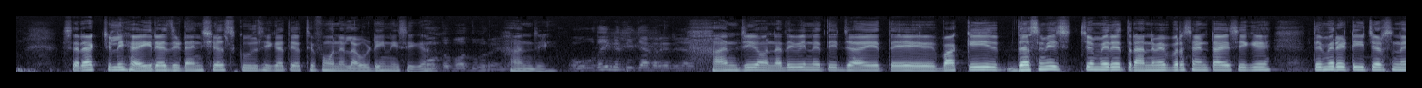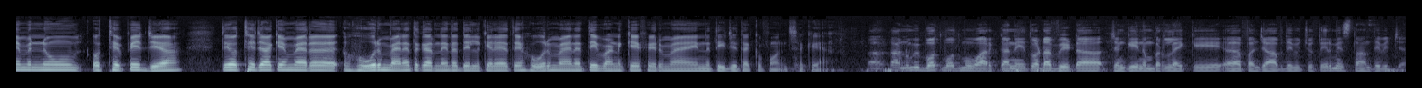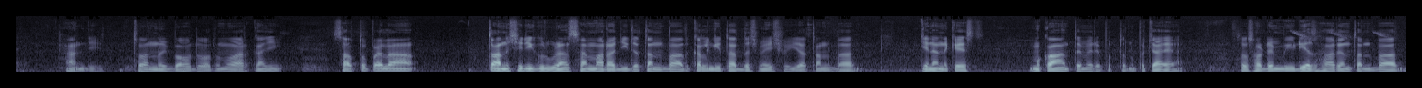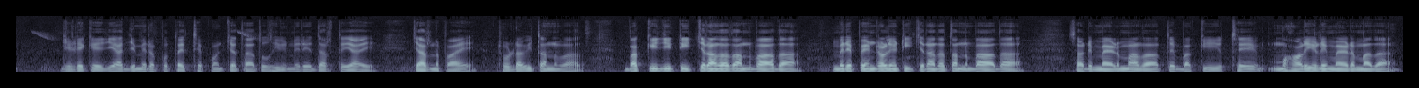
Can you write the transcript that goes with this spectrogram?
ਸਰ ਐਕਚੁਅਲੀ ਹੈ ਹੀ ਰੈਜ਼ੀਡੈਂਸ਼ੀਅਲ ਸਕੂਲ ਸੀਗਾ ਤੇ ਉੱਥੇ ਫੋਨ ਅਲਾਉਡ ਹੀ ਨਹੀਂ ਸੀਗਾ। ਤੋਂ ਬਹੁਤ ਦੂਰ ਰਹੇ। ਹਾਂਜੀ। ਉਹ ਉਹਦਾ ਹੀ ਨਤੀਜਾ ਫਿਰ ਇਹ ਰਿਹਾ। ਹਾਂਜੀ ਉਹਨਾਂ ਦੀ ਵੀ ਨਤੀਜਾ ਹੈ ਤੇ ਬਾਕੀ 10ਵੀਂ ਚ ਮੇਰੇ 93% ਆਏ ਸੀਗੇ ਤੇ ਮੇਰੇ ਟੀਚਰਸ ਨੇ ਮੈਨੂੰ ਉੱਥੇ ਭੇਜਿਆ ਤੇ ਉੱਥੇ ਜਾ ਕੇ ਮੇਰਾ ਹੋਰ ਮਿਹਨਤ ਕਰਨੇ ਦਾ ਦਿਲ ਕਰਿਆ ਤੇ ਹੋਰ ਮਿਹਨਤੀ ਬਣ ਕੇ ਫਿਰ ਮੈਂ ਇਹ ਨਤੀਜੇ ਤੱਕ ਪਹੁੰਚ ਸਕਿਆ। ਅ, ਤੁਹਾਨੂੰ ਵੀ ਬਹੁਤ-ਬਹੁਤ ਮੁਬਾਰਕਾਂ ਨੇ। ਤੁਹਾਡਾ ਬੇਟਾ ਚੰਗੇ ਨੰਬਰ ਲੈ ਕੇ ਅ, ਪੰਜਾਬ ਦੇ ਵਿੱਚੋਂ 13ਵੇਂ ਸਥਾਨ ਦੇ ਵਿੱਚ ਹੈ। ਹਾਂਜੀ ਤੁਹਾਨੂੰ ਵੀ ਬਹੁਤ ਬਹੁਤ ਮੁਬਾਰਕਾਂ ਜੀ। ਸਭ ਤੋਂ ਪਹਿਲਾਂ ਧੰਨ ਸ਼੍ਰੀ ਗੁਰੂ ਗ੍ਰੰਥ ਸਾਹਿਬ ਮਹਾਰਾਜ ਜੀ ਦਾ ਧੰਨਵਾਦ ਕਲਗੀਧਰ ਦਸ਼ਮੇਸ਼ ਜੀ ਦਾ ਧੰਨਵਾਦ ਜਿਨ੍ਹਾਂ ਨੇ ਕਿ ਇਸ ਮੁਕਾਮ ਤੇ ਮੇਰੇ ਪੁੱਤਰ ਨੂੰ ਪਹੁੰਚਾਇਆ। ਸੋ ਸਾਡੇ ਮੀਡੀਆ ਸਾਰਿਆਂ ਨੂੰ ਧੰਨਵਾਦ। ਜਿਹੜੇ ਕਿ ਜੇ ਅੱਜ ਮੇਰਾ ਪੁੱਤ ਇੱਥੇ ਪਹੁੰਚਿਆ ਤਾਂ ਤੁਸੀਂ ਵੀ ਮੇਰੇ ਦਰ ਤੇ ਆਏ। ਚਰਨ ਪਾਏ। ਤੁਹਾਡਾ ਵੀ ਧੰਨਵਾਦ। ਬਾਕੀ ਜੀ ਟੀਚਰਾਂ ਦਾ ਧੰਨਵਾਦ ਆ। ਮੇਰੇ ਪਿੰਡ ਵਾਲੀਆਂ ਟੀਚਰਾਂ ਦਾ ਧੰਨਵਾਦ ਆ। ਸਾਡੇ ਮੈਡਮਾਂ ਦਾ ਤੇ ਬਾਕੀ ਉੱਥੇ ਮੋਹਾਲੀ ਵਾਲੇ ਮੈਡਮਾਂ ਦਾ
